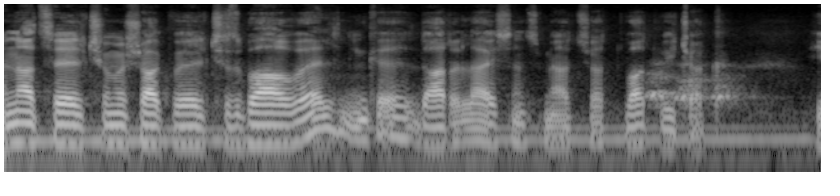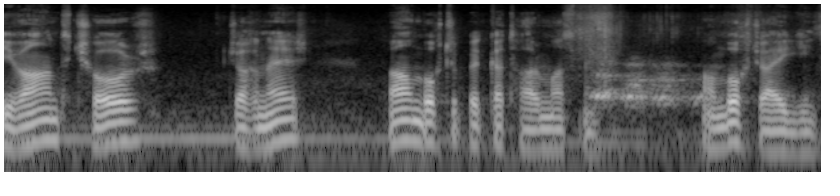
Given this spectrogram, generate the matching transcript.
հնացել, չմշակվել, չզբաղվել, ինքը դարել է այսպես մի հատ շատ վատ վիճակ։ Հիվանդ, չոր, ճղներ, ամբողջը պետքա թարմացնել։ Ամբողջ այգին։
